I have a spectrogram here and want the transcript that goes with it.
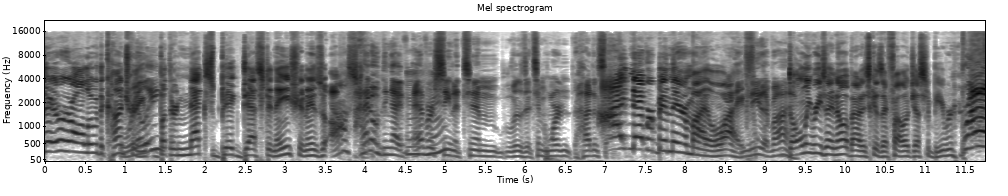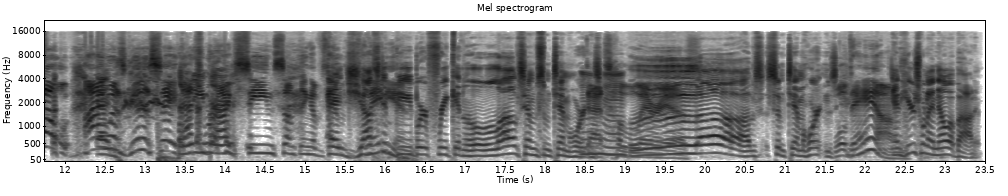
They're all over the country, Really? but their next big destination is Austin. I don't think I've Mm-hmm. ever seen a Tim. Was it Tim Horton? Hudson? I've never been there in my life. Neither have I. The only reason I know about it is because I follow Justin Bieber. Bro, I was gonna say that's Bieber. where I've seen something of Tim And Justin Canadian. Bieber freaking loves him some Tim Hortons. That's hilarious. Loves some Tim Hortons. Well, damn. and here's what I know about it.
